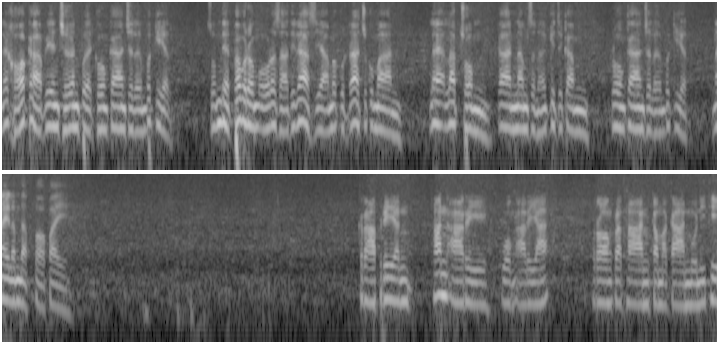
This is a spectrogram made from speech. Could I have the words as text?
และขอกราบเรียนเชิญเปิดโครงการเฉลิมพระเกียรติ สมเด็จพระบรมโอรสาธิราชสยามกุฎราชกุมาร และรับชมการนำเสนอกิจกรรม โครงการเฉลิมพระเกียรติในลำดับต่อไป กราบเรียนท่านอารีวงอารยะ รองประธานกรรมการมูลนิธิ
